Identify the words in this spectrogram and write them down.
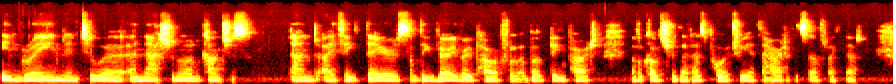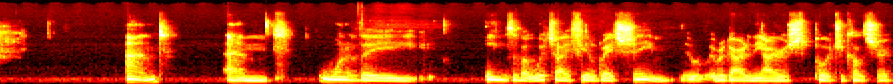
ingrained into a, a national unconscious. And I think there's something very, very powerful about being part of a culture that has poetry at the heart of itself like that. And um, one of the things about which I feel great shame regarding the Irish poetry culture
